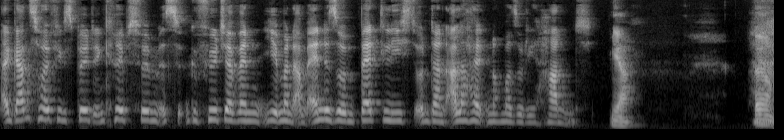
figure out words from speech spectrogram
ein ganz häufiges Bild in Krebsfilmen ist gefühlt ja, wenn jemand am Ende so im Bett liegt und dann alle halten nochmal so die Hand. Ja. ähm,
